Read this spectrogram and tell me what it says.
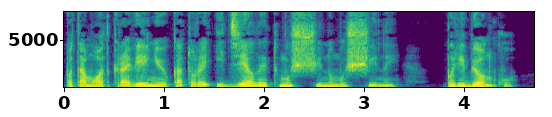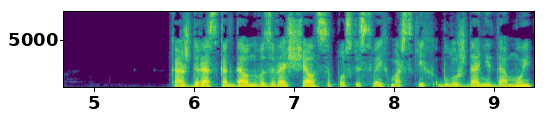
по тому откровению, которое и делает мужчину мужчиной, по ребенку. Каждый раз, когда он возвращался после своих морских блужданий домой,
